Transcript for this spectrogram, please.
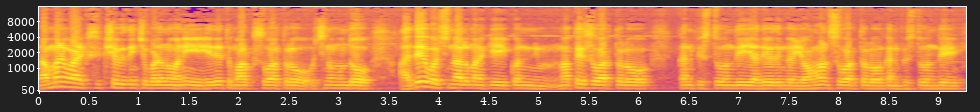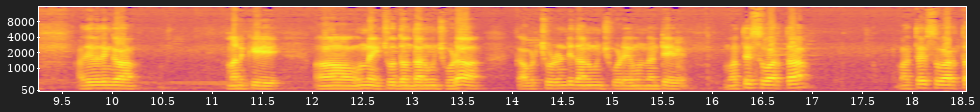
నమ్మని వాడికి శిక్ష విధించబడను అని ఏదైతే మార్కు స్వార్తలో వచనం ఉందో అదే వచనాలు మనకి కొన్ని మత స్వార్తలో కనిపిస్తూ ఉంది అదేవిధంగా యోహాన్ స్వార్తలో కనిపిస్తూ ఉంది అదేవిధంగా మనకి ఉన్నాయి. చూద్దాం దాని గురించి కూడా. కాబట్టి చూడండి దాని గురించి కూడా ఏముందంటే మతేసు వార్త వార్త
